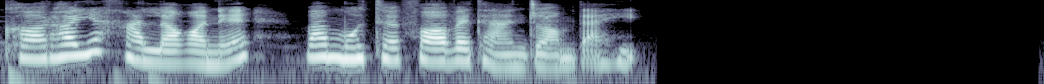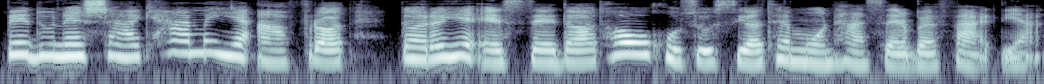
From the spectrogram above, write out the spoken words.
کارهای خلاقانه و متفاوت انجام دهید. بدون شک همه افراد دارای استعدادها و خصوصیات منحصر به فردیان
